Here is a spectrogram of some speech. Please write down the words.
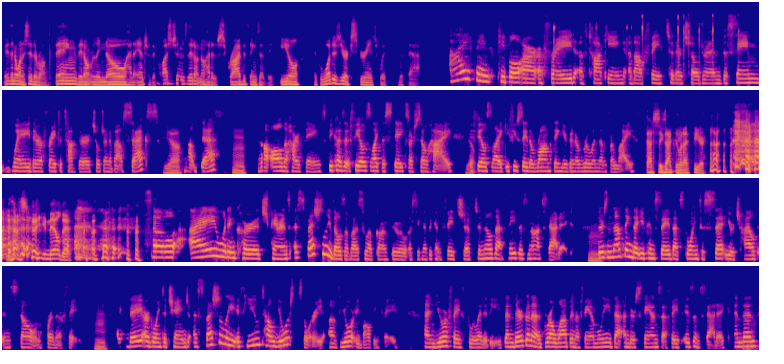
maybe they don't want to say the wrong thing they don't really know how to answer the questions they don't know how to describe the things that they feel like what is your experience with with that? I think people are afraid of talking about faith to their children the same way they're afraid to talk to their children about sex, yeah, about death, mm about all the hard things because it feels like the stakes are so high. Yep. It feels like if you say the wrong thing, you're going to ruin them for life. That's exactly what I fear. yes, you nailed it. so I would encourage parents, especially those of us who have gone through a significant faith shift, to know that faith is not static. Mm. There's nothing that you can say that's going to set your child in stone for their faith. Mm. Like they are going to change, especially if you tell your story of your evolving faith and your faith fluidity, then they're going to grow up in a family that understands that faith isn't static. And then mm.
